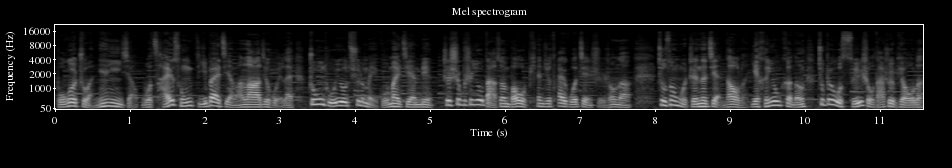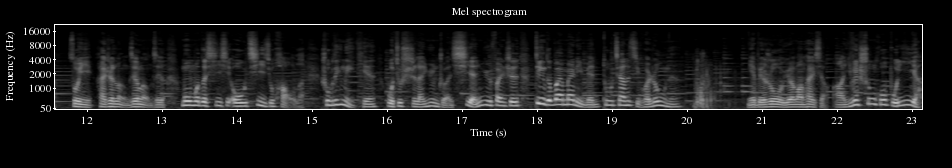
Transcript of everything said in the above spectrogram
不过转念一想，我才从迪拜捡完垃圾回来，中途又去了美国卖煎饼，这是不是又打算把我骗去泰国捡石头呢？就算我真的捡到了，也很有可能就被我随手打水漂了。所以还是冷静冷静，默默的吸吸欧气就好了。说不定哪天我就时来运转，咸鱼翻身，订的外卖里面多加了几块肉呢。你也别说我愿望太小啊，因为生活不易呀。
